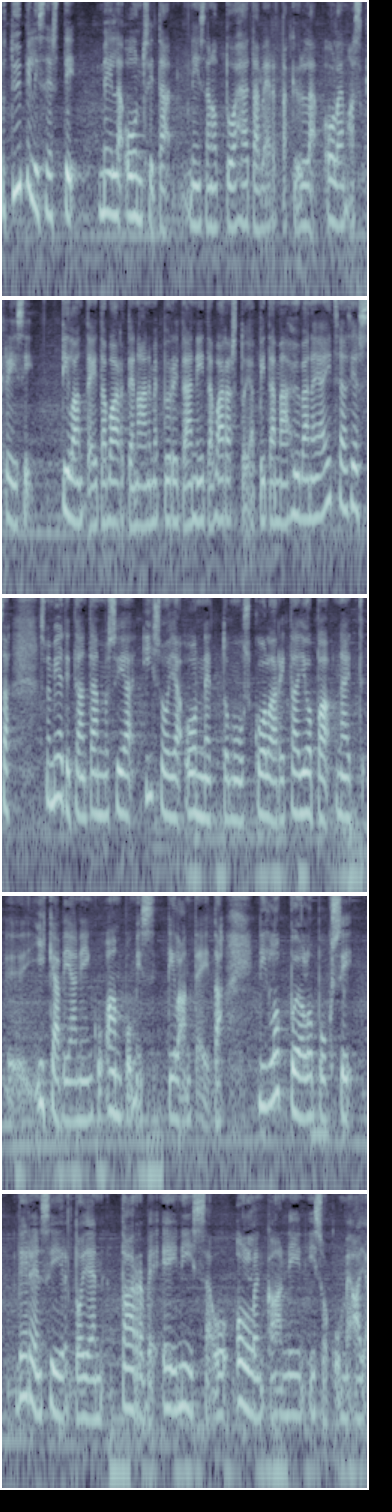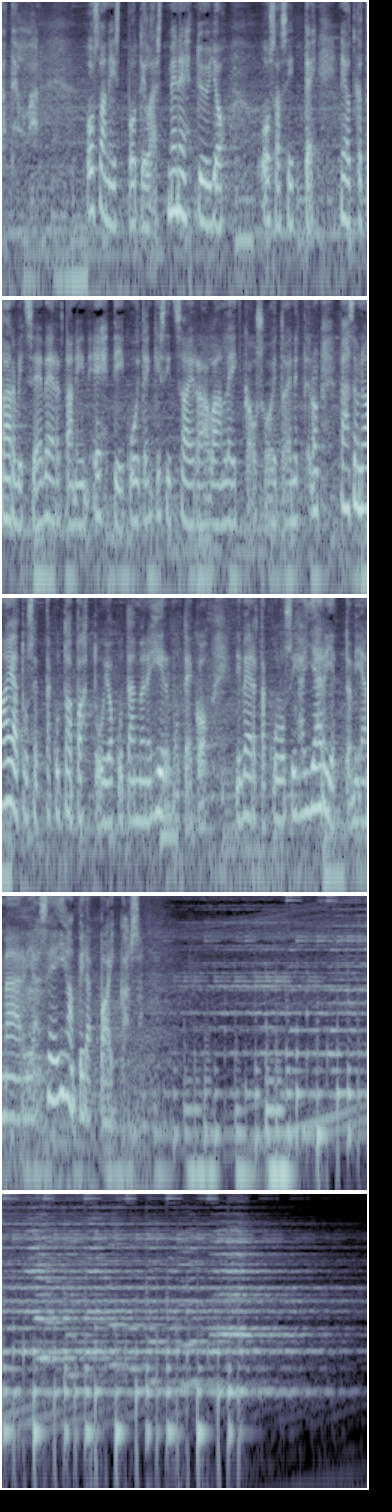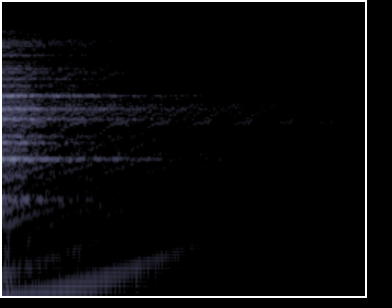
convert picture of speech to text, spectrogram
No, tyypillisesti meillä on sitä niin sanottua hätäverta kyllä olemassa kriisi tilanteita varten aina me pyritään niitä varastoja pitämään hyvänä. Ja itse asiassa, jos me mietitään tämmöisiä isoja onnettomuuskolari tai jopa näitä ikäviä niin kuin ampumistilanteita, niin loppujen lopuksi verensiirtojen tarve ei niissä ole ollenkaan niin iso kuin me ajatellaan. Osa niistä potilaista menehtyy jo osa sitten, ne jotka tarvitsee verta, niin ehtii kuitenkin sit sairaalaan leikkaushoitoon. Et on vähän sellainen ajatus, että kun tapahtuu joku tämmöinen hirmuteko, niin verta kuluisi ihan järjettömiä määriä. Se ei ihan pidä paikkansa.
